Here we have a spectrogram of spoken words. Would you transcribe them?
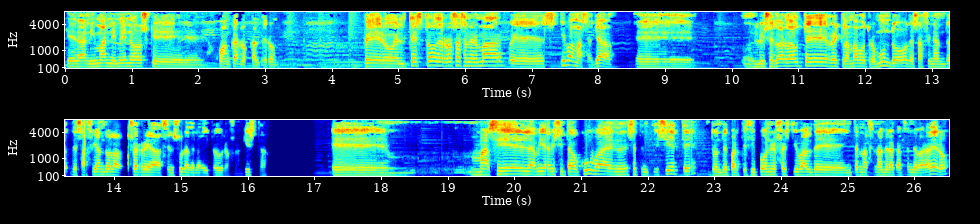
que era ni más ni menos que Juan Carlos Calderón. Pero el texto de Rosas en el Mar pues, iba más allá. Eh, Luis Eduardo Aute reclamaba otro mundo, desafiando, desafiando la férrea censura de la dictadura franquista. Eh, Maciel había visitado Cuba en el 77, donde participó en el Festival Internacional de la Canción de Varadero.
